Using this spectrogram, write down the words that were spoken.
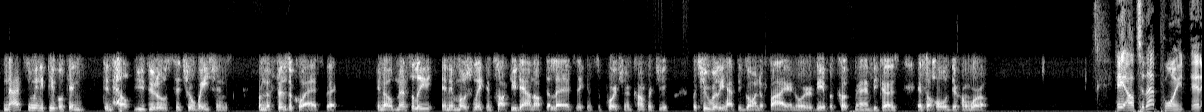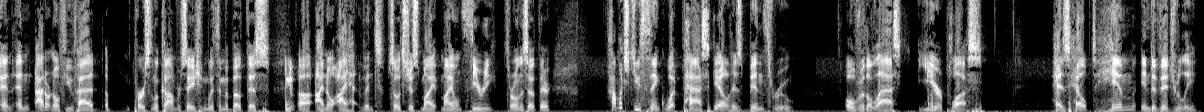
not too many people can can help you through those situations from the physical aspect. You know, mentally and emotionally can talk you down off the ledge. They can support you and comfort you, but you really have to go in the fire in order to be able to cook, man, because it's a whole different world. Hey, Al, to that point, and, and, and I don't know if you've had a personal conversation with him about this. Uh, I know I haven't, so it's just my, my own theory throwing this out there. How much do you think what Pascal has been through over the last year plus has helped him individually,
